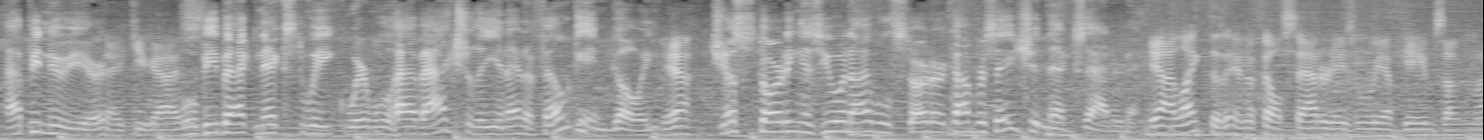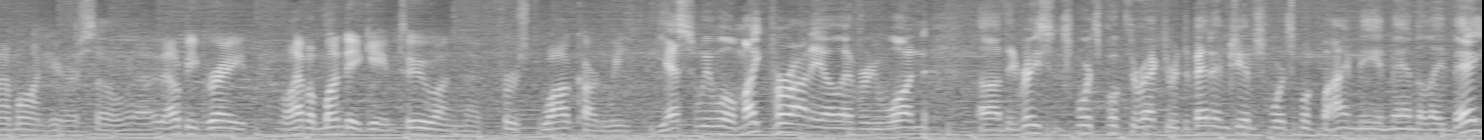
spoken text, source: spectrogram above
Happy New Year. Thank you, guys. We'll be back next week where we'll have actually an NFL game going. Yeah. Just starting as you and I will start our conversation next Saturday. Yeah, I like the NFL Saturdays when we have games on, when I'm on here. So uh, that'll be great. We'll have a Monday game too on the first wild card week. Yes, we will. Mike Peranio, everyone, uh, the Racing Sportsbook Director at the BetMGM Sportsbook behind me in Mandalay Bay.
